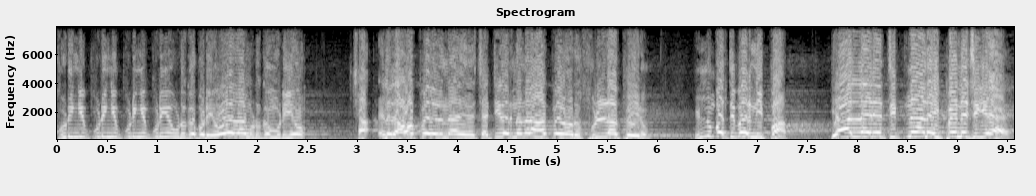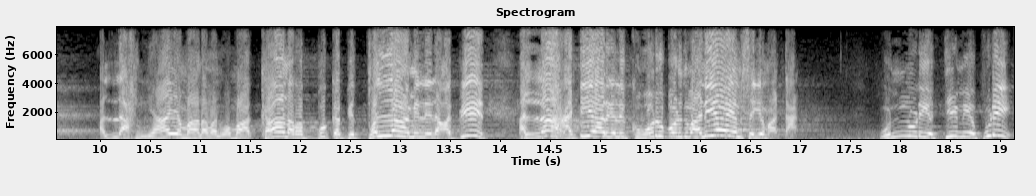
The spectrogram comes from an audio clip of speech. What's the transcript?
புடுங்கி புடுங்கி புடுங்கி புடுங்கி கொடுக்கப்படும் எவ்வளவுதான் கொடுக்க முடியும்? ச- எனது ஆப்பேல் இருந்தா சட்டியில இருந்தா ஆப்பேல் வரும்? ஃபுல்லா போயிரும். இன்னும் பத்து பேர் நிப்பான் யாரெல்லாம் நீ திட்டினானே இப்ப என்ன செய்ய? அல்லாஹ் நியாயமானவன். ஒமா கான ரப்பு பி தொல்லாமில் அபீத். அல்லாஹ் அடியார்களுக்கு ஒரு பொழுதும் அநியாயம் செய்ய மாட்டான். உன்னுடைய தீமையை புடி.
